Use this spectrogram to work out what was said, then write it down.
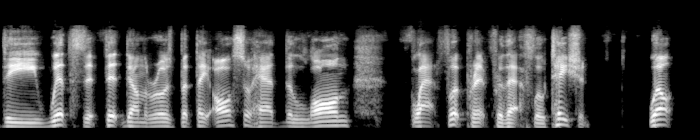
the widths that fit down the rows, but they also had the long flat footprint for that flotation. Well,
